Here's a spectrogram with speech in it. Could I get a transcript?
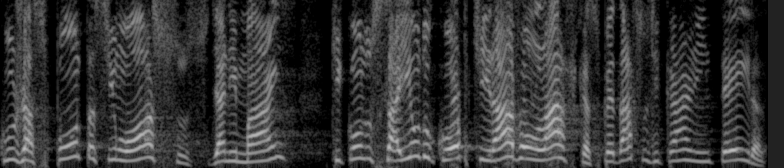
cujas pontas tinham ossos de animais, que quando saíam do corpo tiravam lascas, pedaços de carne inteiras.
